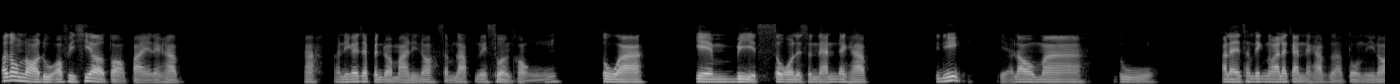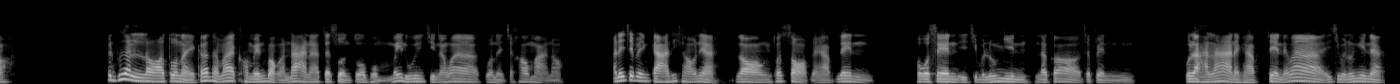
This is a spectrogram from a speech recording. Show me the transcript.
ก็ต้องรอดู Official ต่อไปนะครับอ่าอันนี้ก็จะเป็นประมาณนี้เนาะสำหรับในส่วนของตัวเกม Beat Soul Resonance นะครับ ทีนี้เดี๋ยวเรามาดูอะไรสักเล็กน้อยแล้วกันนะครับสำหรับตรงนี้เนาะ เพื่อน ๆ รอตัวไหนก็สามารถคอมเมนต์บอกกันได้นะ แต่ส่วนตัวผมไม่รู้จริง ๆ นะว่า ตัวไหนจะเข้ามาเนาะ อันนี้จะเป็นการที่เขาเนี่ยลองทดสอบนะครับ เล่น Tousen Ichibaru Gin แล้วก็จะเป็น Urahara นะครับ จะเห็นได้ว่า Ichibaru Gin เนี่ย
